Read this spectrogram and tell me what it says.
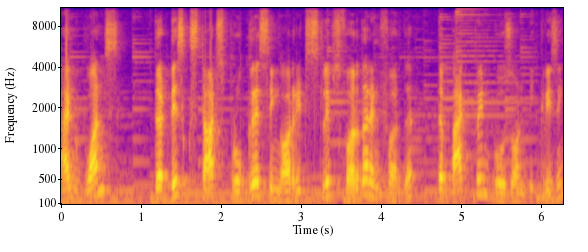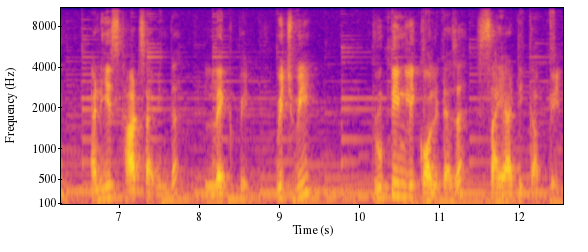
and once the disc starts progressing or it slips further and further the back pain goes on decreasing and he starts having the leg pain which we routinely call it as a sciatica pain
